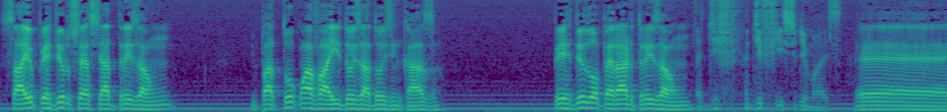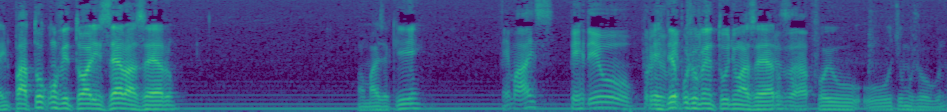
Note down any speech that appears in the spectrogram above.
Saiu, perdeu o CSA de 3 a 1 Empatou com o Havaí 2 a 2 em casa. Perdeu do Operário 3 a 1 É dif- difícil demais. É, empatou com o Vitória em 0 a 0 Vamos mais aqui. Tem mais. Perdeu pro Perdeu pro Juventude. Juventude 1 a 0 Exato. Foi o, o último jogo, né?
